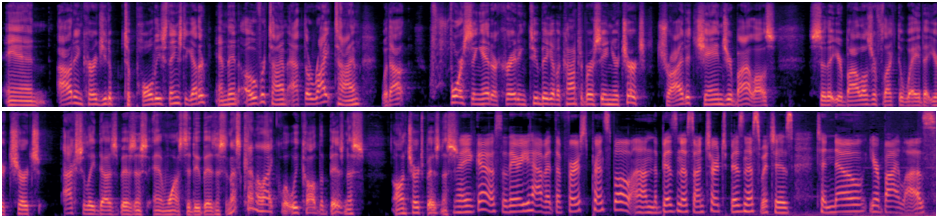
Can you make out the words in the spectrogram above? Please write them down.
And I would encourage you to, to pull these things together. And then over time, at the right time, without forcing it or creating too big of a controversy in your church, try to change your bylaws so that your bylaws reflect the way that your church actually does business and wants to do business. And that's kind of like what we call the business on church business. There you go. So there you have it. The first principle on the business on church business, which is to know your bylaws.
